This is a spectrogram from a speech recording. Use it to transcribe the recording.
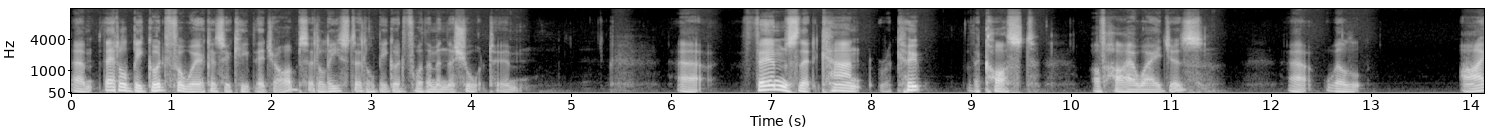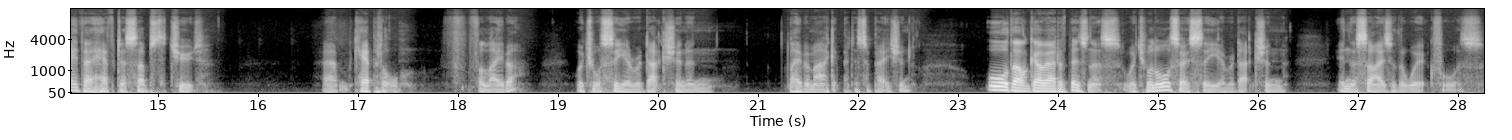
um, that'll be good for workers who keep their jobs. At least it'll be good for them in the short term. Uh, firms that can't recoup the cost of higher wages uh, will either have to substitute um, capital f- for labour, which will see a reduction in labour market participation, or they'll go out of business, which will also see a reduction in the size of the workforce.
